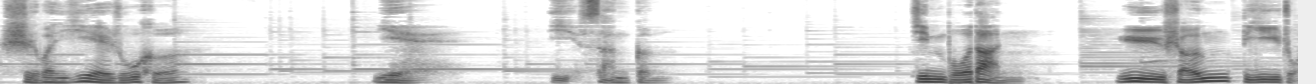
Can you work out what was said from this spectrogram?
试问夜如何？夜已三更。金箔淡，玉绳低转。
